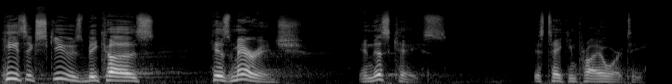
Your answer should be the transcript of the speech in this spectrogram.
he's excused because his marriage, in this case, is taking priority.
